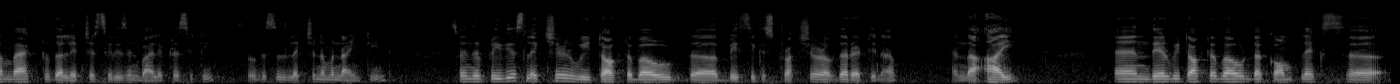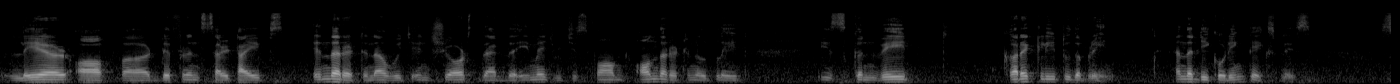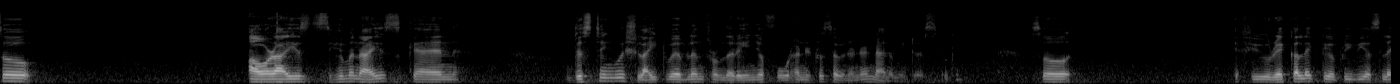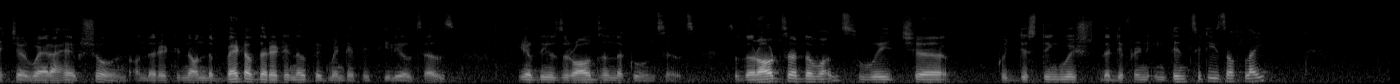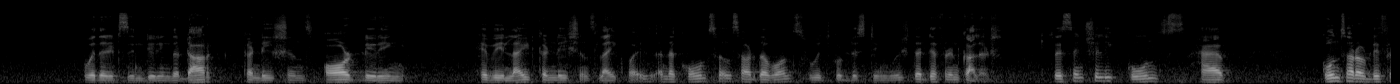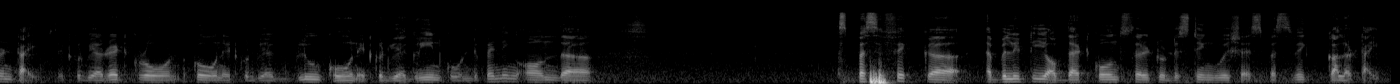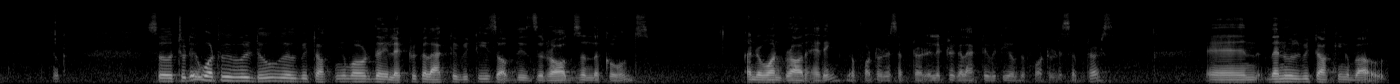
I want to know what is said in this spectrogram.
welcome back to the lecture series in bioelectricity. So, this is lecture number 19. So, in the previous lecture we talked about the basic structure of the retina and the eye and there we talked about the complex uh, layer of uh, different cell types in the retina which ensures that the image which is formed on the retinal plate is conveyed correctly to the brain and the decoding takes place. So, our eyes human eyes can distinguish light wavelength from the range of 400 to 700 nanometers. Okay. So, if you recollect your previous lecture where I have shown on the retina on the bed of the retinal pigment epithelial cells, you have these rods and the cone cells. So, the rods are the ones which uh, could distinguish the different intensities of light, whether it is in during the dark conditions or during heavy light conditions likewise and the cone cells are the ones which could distinguish the different colors. So, essentially cones have cones are of different types. It could be a red cone, cone, it could be a blue cone, it could be a green cone depending on the specific uh, ability of that cone cell to distinguish a specific color type. Okay. So, today what we will do, we will be talking about the electrical activities of these rods and the cones under one broad heading the photoreceptor electrical activity of the photoreceptors. And then we will be talking about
